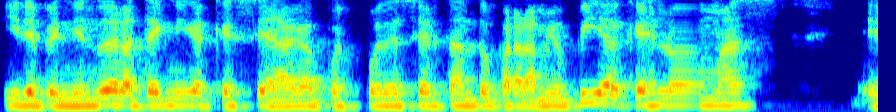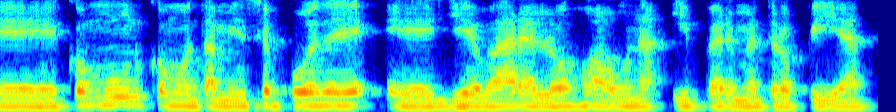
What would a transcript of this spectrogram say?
y dependiendo de la técnica que se haga, pues puede ser tanto para la miopía, que es lo más eh, común, como también se puede eh, llevar el ojo a una hipermetropía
